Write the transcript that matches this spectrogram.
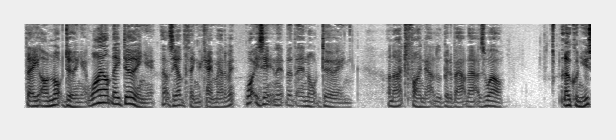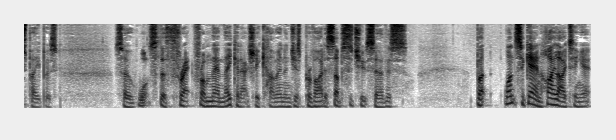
they are not doing it. Why aren't they doing it? That was the other thing that came out of it. What is it in it that they're not doing? And I had to find out a little bit about that as well. Local newspapers. So, what's the threat from them? They can actually come in and just provide a substitute service. But once again, highlighting it,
